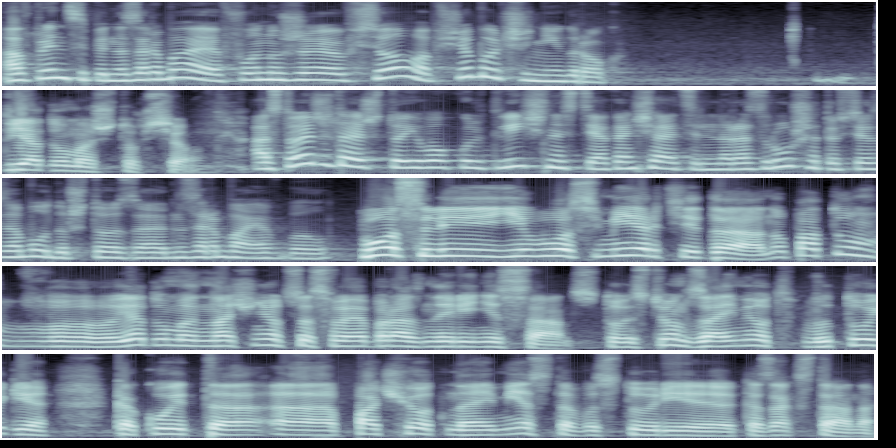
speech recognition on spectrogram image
А в принципе, Назарбаев, он уже все, вообще больше не игрок? Я думаю, что все. А стоит ждать, что его культ личности окончательно разрушит, и все забудут, что за Назарбаев был? После его смерти, да. Но потом, я думаю, начнется своеобразный ренессанс. То есть он займет в итоге какое-то э, почетное место в истории Казахстана.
